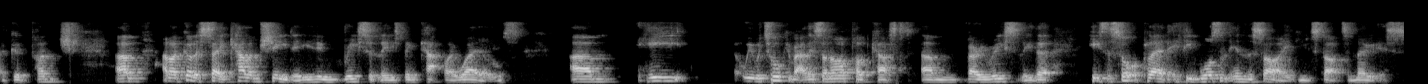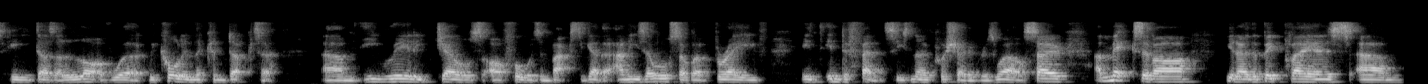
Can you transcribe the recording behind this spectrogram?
a good punch. Um, and I've got to say, Callum Sheedy, who recently has been capped by Wales, um, he we were talking about this on our podcast um, very recently that he's the sort of player that if he wasn't in the side, you'd start to notice. He does a lot of work. We call him the conductor. Um, he really gels our forwards and backs together, and he's also a brave in, in defence. He's no pushover as well. So a mix of our, you know, the big players. Um,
